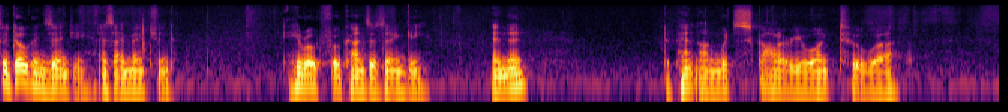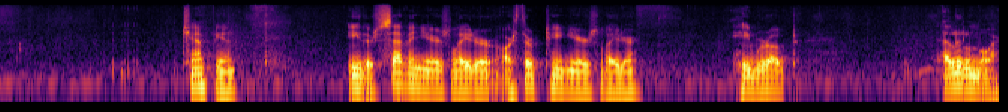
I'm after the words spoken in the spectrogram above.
So Dogen Zenji, as I mentioned, he wrote Fukan Zazengi. And then, depending on which scholar you want to uh, champion, either seven years later or 13 years later, he wrote a little more.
